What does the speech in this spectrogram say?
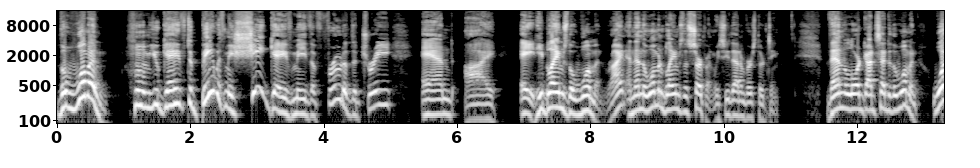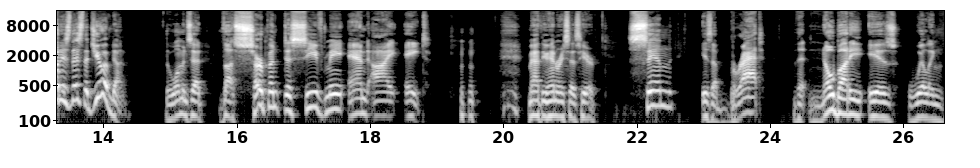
The woman whom you gave to be with me, she gave me the fruit of the tree, and I ate. He blames the woman, right? And then the woman blames the serpent. We see that in verse 13. Then the Lord God said to the woman, What is this that you have done? The woman said, The serpent deceived me and I ate. Matthew Henry says here, Sin is a brat that nobody is willing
